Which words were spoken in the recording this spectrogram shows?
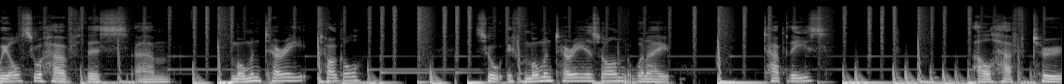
We also have this um, momentary toggle. So if momentary is on, when I tap these, I'll have to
